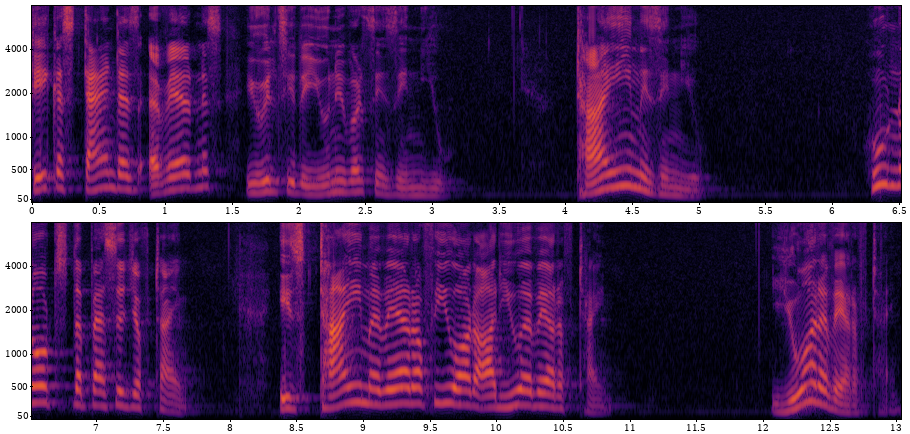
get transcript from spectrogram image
Take a stand as awareness, you will see the universe is in you. Time is in you. Who notes the passage of time? Is time aware of you or are you aware of time? You are aware of time.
